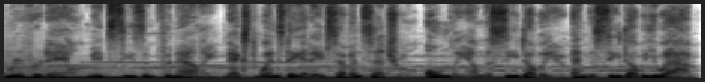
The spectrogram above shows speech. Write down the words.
Riverdale mid-season finale next Wednesday at 8 7 Central, only on the CW and the CW app.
